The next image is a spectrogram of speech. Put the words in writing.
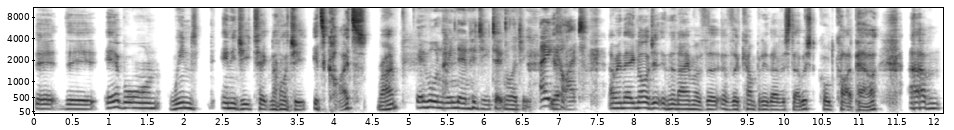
The the airborne wind energy technology, it's kites, right? Airborne wind energy technology. A Yeah. kite. I mean, they acknowledge it in the name of the of the company they've established called Kite Power. Um,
